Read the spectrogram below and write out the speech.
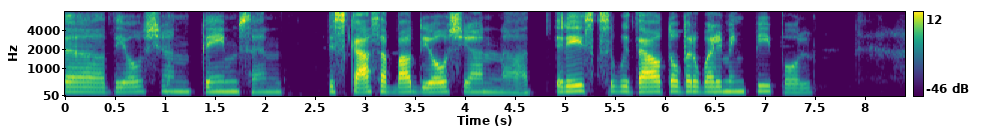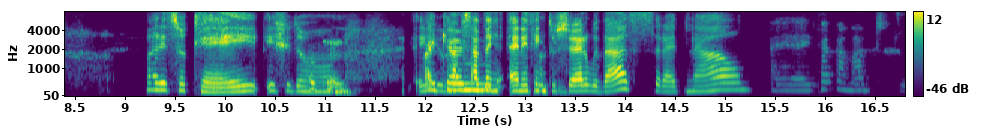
uh, the ocean themes and discuss about the ocean uh, risks without overwhelming people. But it's okay if you don't, Okay. If I you have something, anything to share with us right now. Uh, if I can add to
